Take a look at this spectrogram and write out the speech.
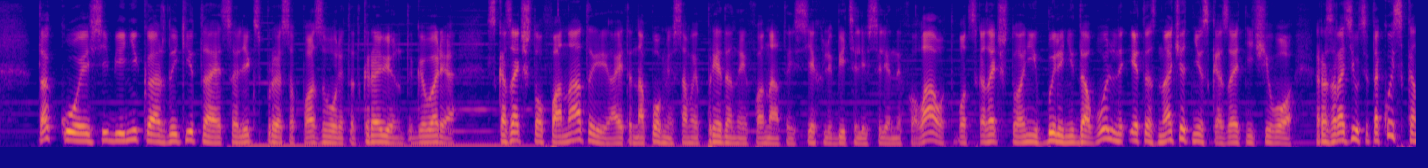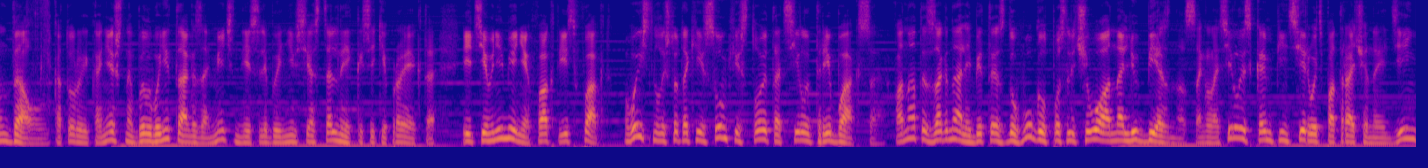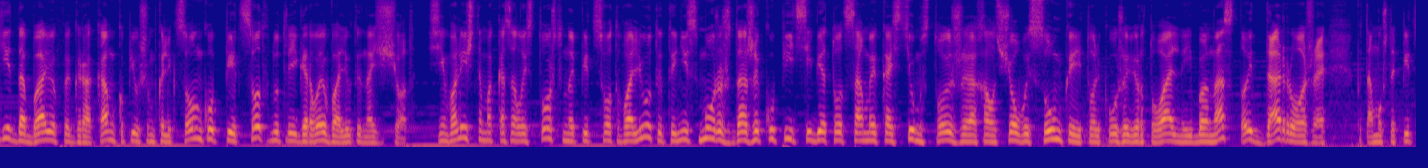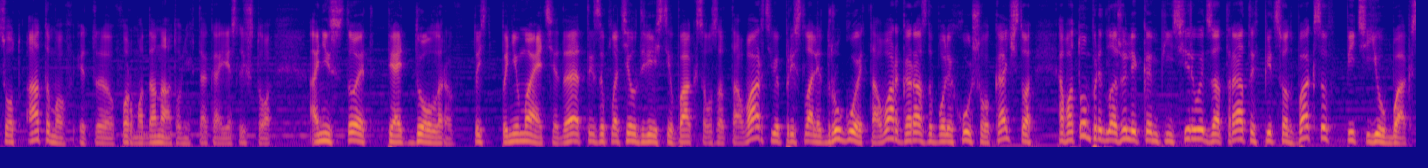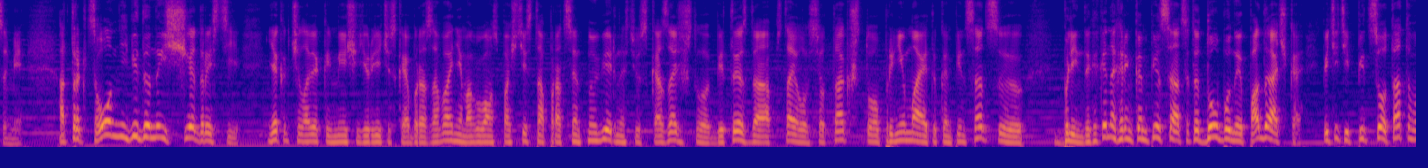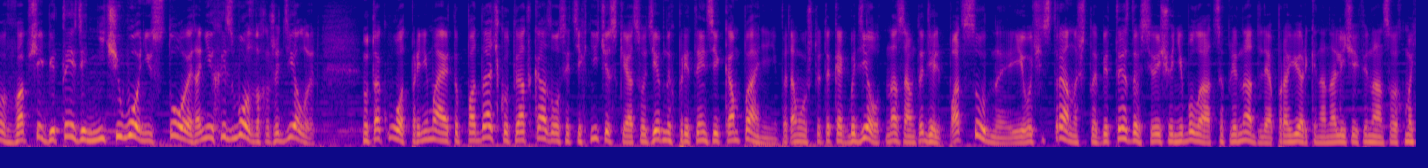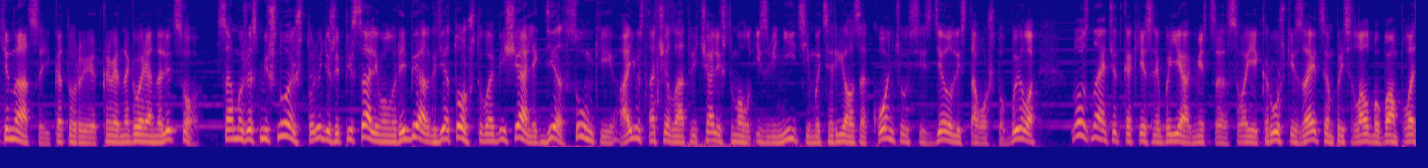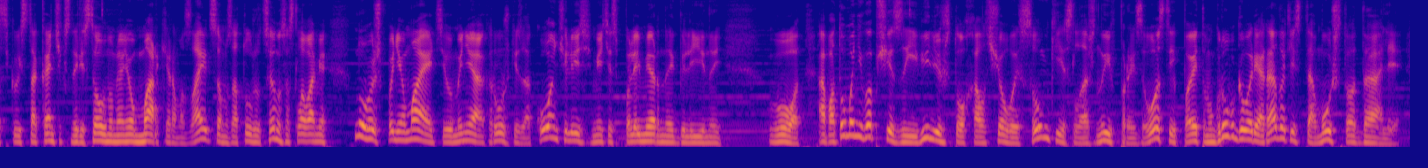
Такое себе не каждый китаец Алиэкспресса позволит, откровенно говоря. Сказать, что фанаты, а это, напомню, самые преданные фанаты из всех любителей вселенной Fallout, вот сказать, что они были недовольны, это значит не сказать ничего. Разразился такой скандал, который, конечно, был бы не так заметен, если бы не все остальные косяки проекта. И тем не менее, факт есть факт. Выяснилось, что такие сумки стоят от силы 3 бакса. Фанаты загнали Bethesda в угол, после чего она любезно согласилась компенсировать потраченные деньги, добавив игрокам, купившим коллекцион колонку 500 внутриигровой валюты на счет. Символичным оказалось то, что на 500 валюты ты не сможешь даже купить себе тот самый костюм с той же холщовой сумкой, только уже виртуальный, ибо она стоит дороже, потому что 500 атомов, это форма доната у них такая, если что, они стоят 5 долларов. То есть, понимаете, да, ты заплатил 200 баксов за товар, тебе прислали другой товар гораздо более худшего качества, а потом предложили компенсировать затраты в 500 баксов 5 баксами. Аттракцион невиданной щедрости. Я как человек, имеющий имеющий юридическое образование, могу вам с почти стопроцентной уверенностью сказать, что Bethesda обставила все так, что принимая эту компенсацию... Блин, да какая нахрен компенсация? Это долбанная подачка. Ведь эти 500 атомов вообще Bethesda ничего не стоят, они их из воздуха же делают. Ну так вот, принимая эту подачку, ты отказывался технически от судебных претензий компании, потому что это как бы дело на самом-то деле подсудное, и очень странно, что Bethesda все еще не была оцеплена для проверки на наличие финансовых махинаций, которые, откровенно говоря, на лицо. Самое же смешное, что люди же писали, мол, ребят, где то, что вы обещали? где сумки, а им сначала отвечали, что, мол, извините, материал закончился, сделали из того, что было. Ну, знаете, как если бы я вместо своей кружки зайцем присылал бы вам пластиковый стаканчик с нарисованным на нем маркером зайцем за ту же цену со словами «Ну, вы же понимаете, у меня кружки закончились вместе с полимерной глиной». Вот. А потом они вообще заявили, что холщовые сумки сложны в производстве, поэтому, грубо говоря, радуйтесь тому, что дали.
